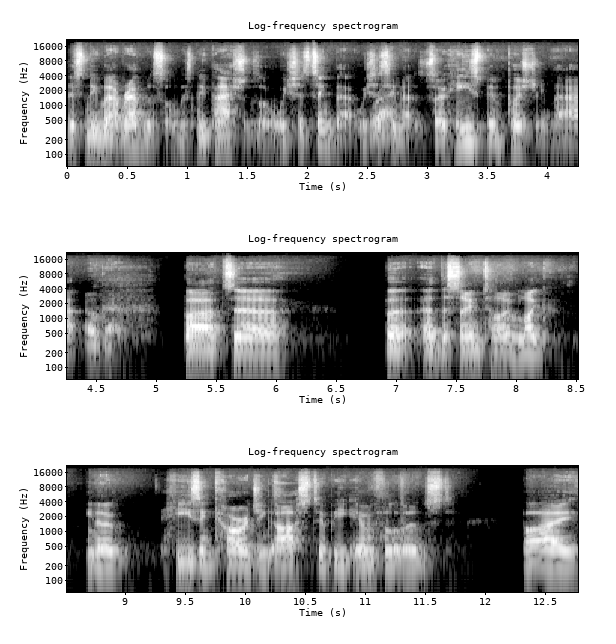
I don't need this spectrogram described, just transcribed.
this new Matt Redman song, this new Passion song. We should sing that. We should sing that. So he's been pushing that Okay. but uh, but at the same time, like you know, he's encouraging us to be influenced by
